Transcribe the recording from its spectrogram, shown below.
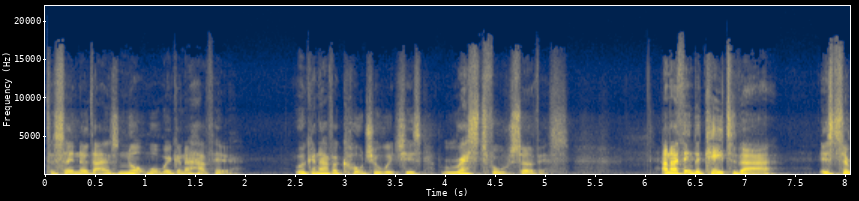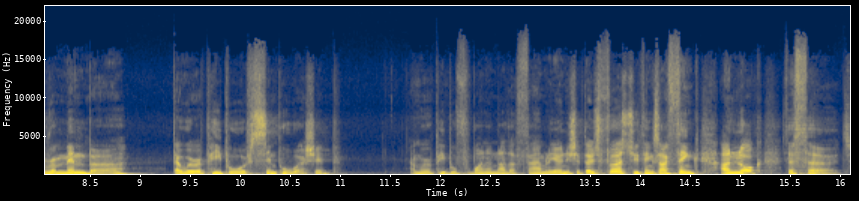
to say, no, that is not what we're going to have here. We're going to have a culture which is restful service. And I think the key to that is to remember that we're a people of simple worship and we're a people for one another, family ownership. Those first two things, I think, unlock the third.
